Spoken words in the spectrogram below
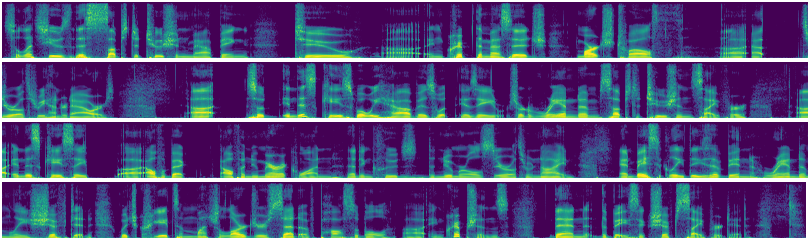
So let's use this substitution mapping to uh, encrypt the message March 12th uh, at 0300 hours. Uh, so in this case, what we have is what is a sort of random substitution cipher. Uh, in this case, a uh, alphabet alphanumeric one that includes the numerals 0 through 9. And basically, these have been randomly shifted, which creates a much larger set of possible uh, encryptions than the basic shift cipher did.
